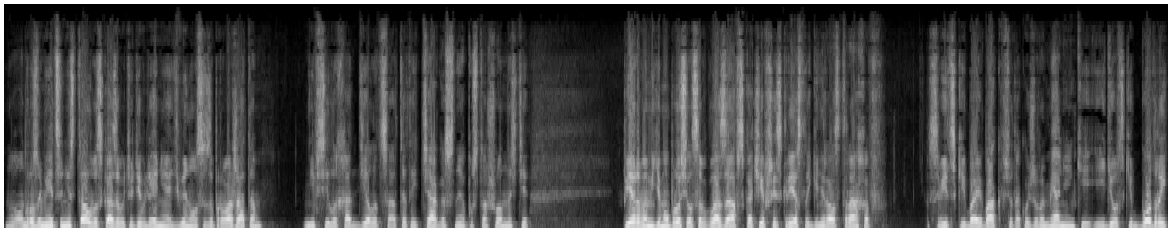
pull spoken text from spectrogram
но он, разумеется, не стал высказывать удивление, двинулся за провожатым, не в силах отделаться от этой тягостной опустошенности. Первым ему бросился в глаза вскочивший с кресла генерал Страхов, свитский байбак, все такой же румяненький и идиотски бодрый,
